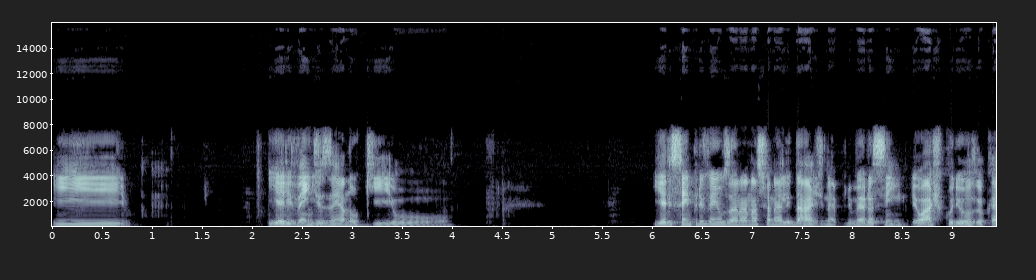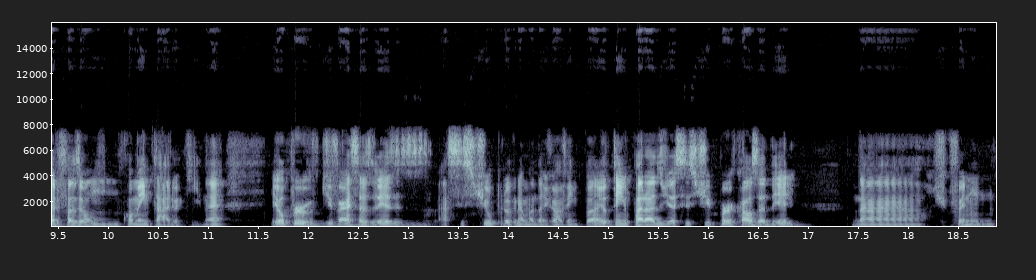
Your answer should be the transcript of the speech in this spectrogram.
E e ele vem dizendo que o. E ele sempre vem usando a nacionalidade, né? Primeiro, assim, eu acho curioso, eu quero fazer um comentário aqui, né? Eu, por diversas vezes, assisti o programa da Jovem Pan, eu tenho parado de assistir por causa dele. Na... Acho que foi no,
